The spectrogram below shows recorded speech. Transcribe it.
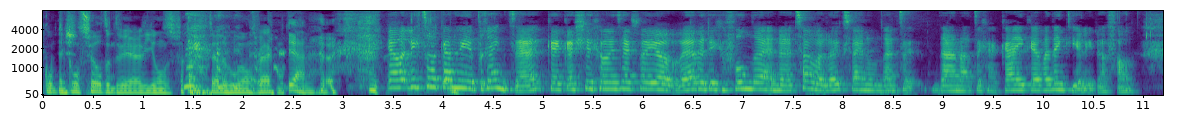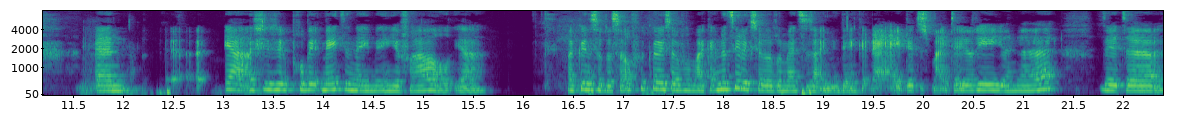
Komt de consultant weer die ons gaat vertellen hoe we ons werk moeten Ja, doen. ja, maar het ligt er ook aan hoe je het brengt, hè. Kijk, als je gewoon zegt van, joh, we hebben dit gevonden en eh, het zou wel leuk zijn om daar te- daarna te gaan kijken. Wat denken jullie daarvan? En eh, ja, als je ze probeert mee te nemen in je verhaal, ja, dan kunnen ze er zelf een keuze over maken. En natuurlijk zullen er mensen zijn die denken, nee, dit is mijn theorie en dit, eh,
